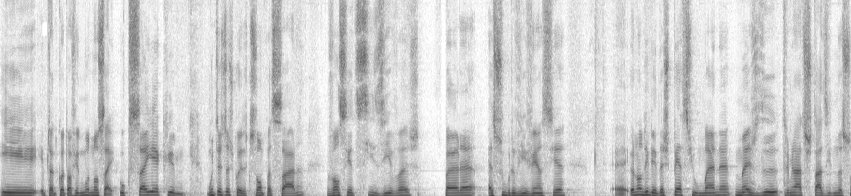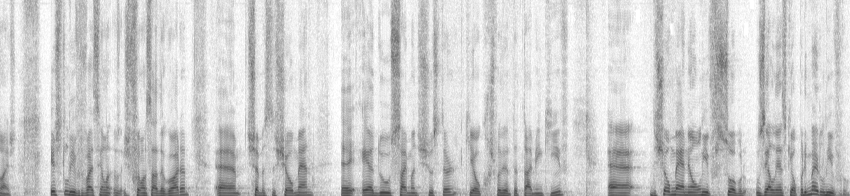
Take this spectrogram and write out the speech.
e, e, portanto, quanto ao fim do mundo, não sei. O que sei é que muitas das coisas que se vão passar vão ser decisivas para a sobrevivência eu não diria da espécie humana, mas de determinados Estados e de nações. Este livro vai ser, foi lançado agora, uh, chama-se Showman, uh, é do Simon Schuster, que é o correspondente da Time in Kiev. The Showman é um livro sobre o Zelensky, é o primeiro livro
